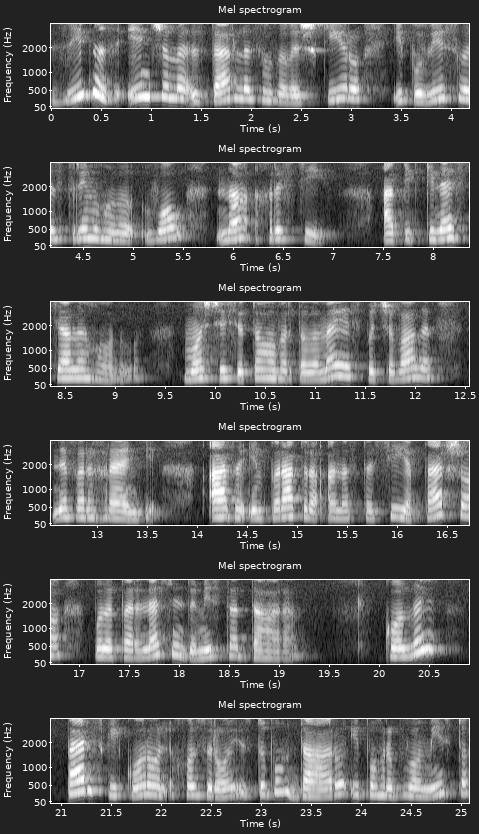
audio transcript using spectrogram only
згідно з іншими здерли з голови шкіру і повісили стрім головов на хресті, а під кінець стяли голову. Мощі святого Вартоломея спочивали не в Ергренді, а за імператора Анастасія І були перенесені до міста Дара. Коли перський король Хозрой здобув дару і пограбував місто,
